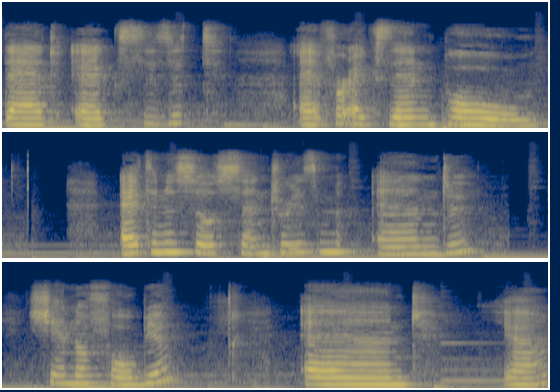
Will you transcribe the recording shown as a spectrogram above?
that exist. Uh, for example, ethnocentrism and xenophobia, and yeah.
